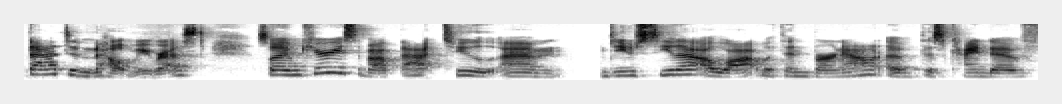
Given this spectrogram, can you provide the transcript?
that didn't help me rest. So i'm curious about that too. Um do you see that a lot within burnout of this kind of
